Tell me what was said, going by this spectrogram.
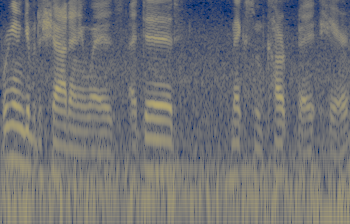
we're gonna give it a shot anyways. I did make some carp bait here.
